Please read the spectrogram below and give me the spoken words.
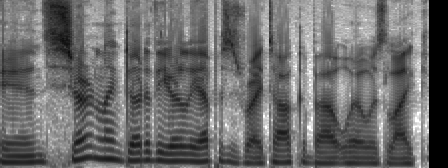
And certainly go to the early episodes where I talk about what it was like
